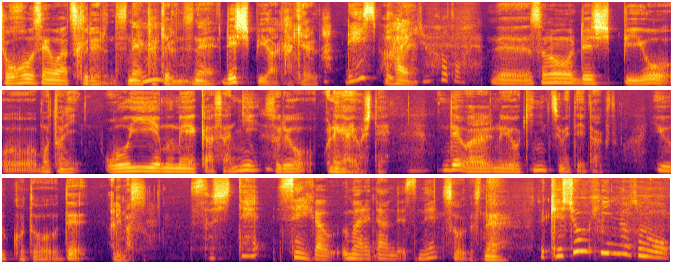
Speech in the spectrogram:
処方箋は作れるんですね。書けるんですね。レシピは書ける。あレシピ、はい。なるほど。でそのレシピを元に OEM メーカーさんにそれをお願いをしてで我々の容器に詰めていただくということであります。そして繊維が生まれたんですね。そうですね。で化粧品のその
